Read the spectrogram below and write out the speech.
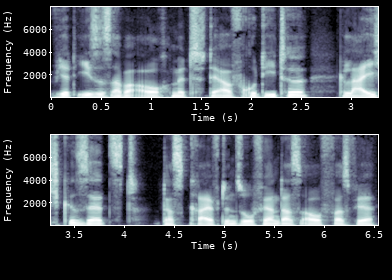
wird Isis aber auch mit der Aphrodite gleichgesetzt. Das greift insofern das auf, was wir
